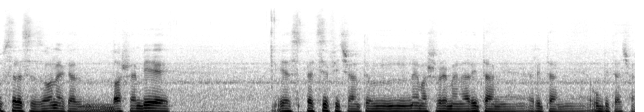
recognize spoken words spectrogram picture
u sred sezone kad baš NBA je specifičan, tu nemaš vremena, ritam je, ritam je ubitačan.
